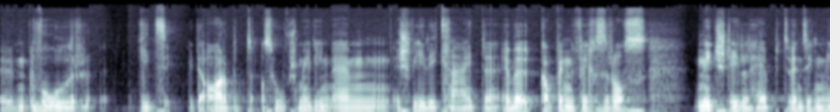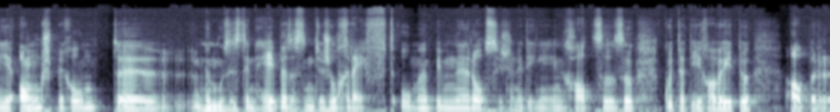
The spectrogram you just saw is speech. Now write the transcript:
ähm, wohler. Gibt es bei der Arbeit als Hufschmiedin ähm, Schwierigkeiten? Eben, gerade wenn vielleicht ein Ross nicht stillhabt, wenn es irgendwie Angst bekommt, äh, man muss es dann heben, das sind ja schon Kräfte um bei einem Ross, ist ja nicht irgendwie eine Katze oder so, gut, auch die kann wehtun, aber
